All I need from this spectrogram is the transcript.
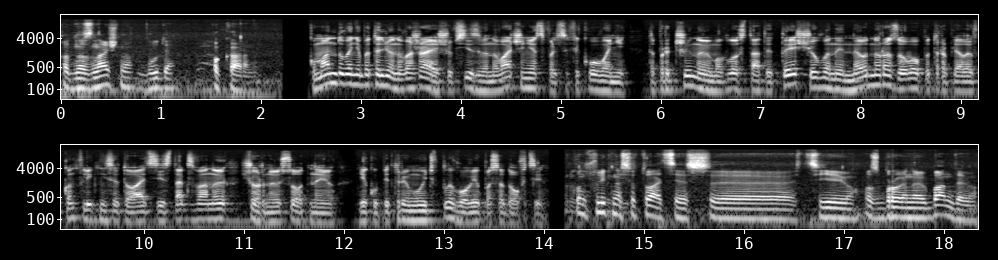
однозначно буде покараний. Командування батальйону вважає, що всі звинувачення сфальсифіковані, та причиною могло стати те, що вони неодноразово потрапляли в конфліктні ситуації з так званою чорною сотнею, яку підтримують впливові посадовці. Конфліктна ситуація з е, цією озброєною бандою,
